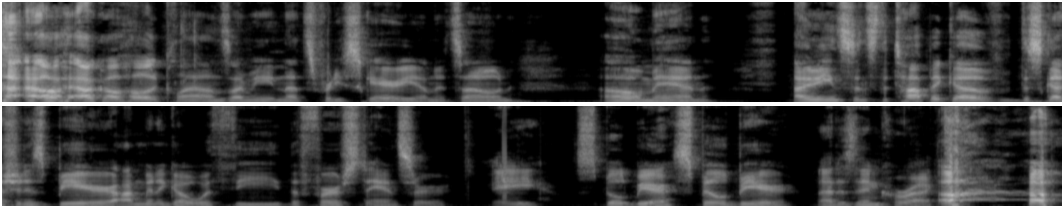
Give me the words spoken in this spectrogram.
Al- oh, alcoholic clowns. I mean, that's pretty scary on its own. Oh man. I mean, since the topic of discussion is beer, I'm gonna go with the the first answer. A, spilled beer? Spilled beer. That is incorrect. Oh,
